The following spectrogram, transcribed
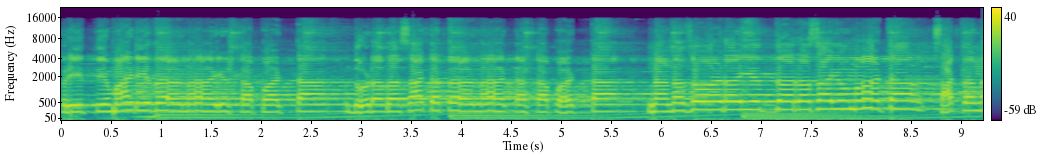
ಪ್ರೀತಿ ಮಾಡಿದಣ ಇಷ್ಟಪಟ್ಟ, ದುಡದ ಸಾಕತನ ಕಷ್ಟಪಟ್ಟ ನನ್ನ ಜೋಡ ಇದ್ದರ ಸಾಯು ಮಾಟ ಸಾಕನ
